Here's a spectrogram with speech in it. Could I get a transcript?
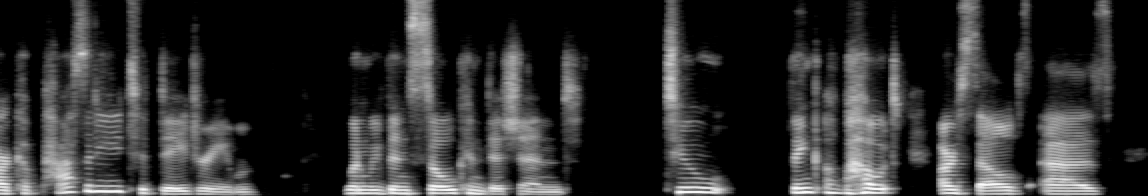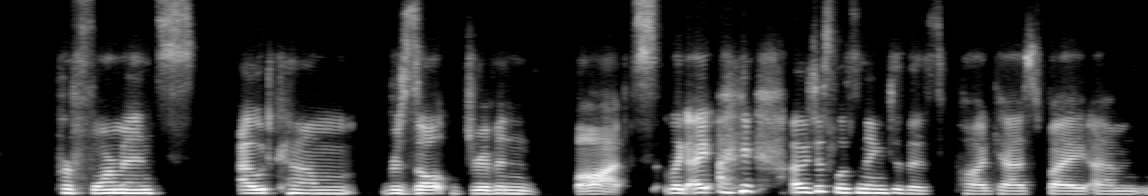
our capacity to daydream when we've been so conditioned to think about ourselves as performance outcome result driven bots. Like I, I i was just listening to this podcast by um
